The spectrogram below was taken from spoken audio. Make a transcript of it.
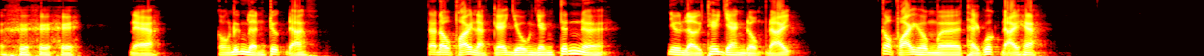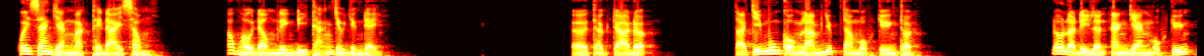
Nè, Con đứng lên trước đã. Ta đâu phải là kẻ vô nhân tính ờ, Như lời thế gian đồn đại. Có phải không ờ, thầy quốc đại ha? Quay sang dàn mặt thầy đại xong, Ông hội đồng liền đi thẳng vào vấn đề. Ờ thật ra đó, Ta chỉ muốn con làm giúp ta một chuyện thôi. Đó là đi lên An Giang một chuyến.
